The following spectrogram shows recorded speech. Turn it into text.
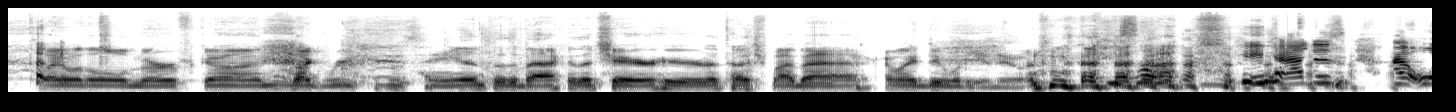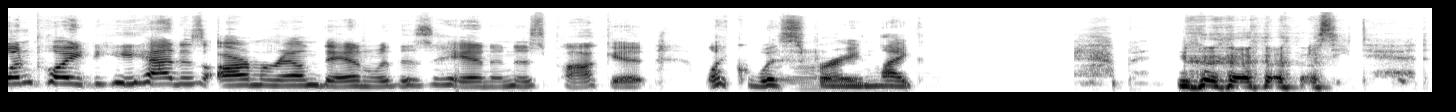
Playing with a little Nerf gun, like reaches his hand to the back of the chair here to touch my back. I'm like, dude, what are you doing? Like, he had his at one point he had his arm around Dan with his hand in his pocket, like whispering, like, "What happened? Is he dead?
